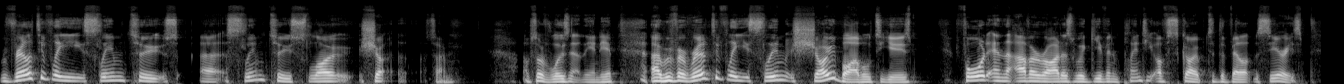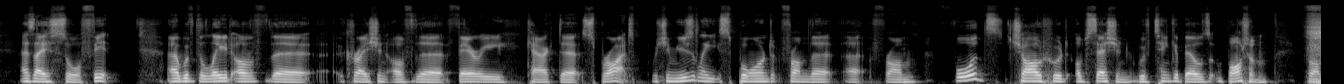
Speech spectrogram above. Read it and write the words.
With relatively slim to uh, slim to slow show, sorry, I'm sort of losing at the end here. Uh, with a relatively slim show bible to use, Ford and the other writers were given plenty of scope to develop the series as they saw fit. Uh, with the lead of the creation of the fairy character Sprite, which amusingly spawned from the uh, from Ford's childhood obsession with Tinkerbell's bottom from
